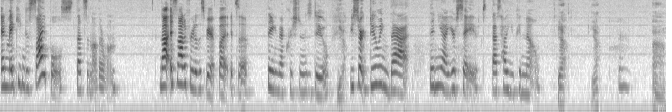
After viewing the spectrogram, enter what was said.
and making disciples, that's another one. Not it's not a fruit of the spirit, but it's a thing that Christians do. Yeah. If you start doing that, then yeah, you're saved. That's how you can know. Yeah. Yeah. Mm. Um,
